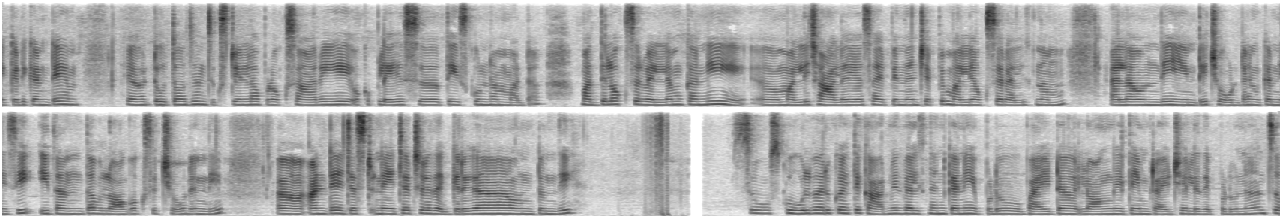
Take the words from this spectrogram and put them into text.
ఎక్కడికంటే టూ థౌజండ్ సిక్స్టీన్లో అప్పుడు ఒకసారి ఒక ప్లేస్ తీసుకున్నాం అన్నమాట మధ్యలో ఒకసారి వెళ్ళాం కానీ మళ్ళీ చాలా ఇయర్స్ అయిపోయిందని చెప్పి మళ్ళీ ఒకసారి వెళ్తున్నాము ఎలా ఉంది ఏంటి చూడడానికి అనేసి ఇదంతా వ్లాగ్ ఒకసారి చూడండి. అంటే జస్ట్ నేచర్ చాలా దగ్గరగా ఉంటుంది. సో స్కూల్ వరకు అయితే కార్ మీద వెళ్తున్నాను కానీ ఎప్పుడు బయట లాంగ్ అయితే ఏం డ్రైవ్ చేయలేదు ఎప్పుడునా. సో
